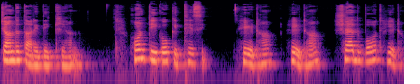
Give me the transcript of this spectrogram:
ਚੰਦ ਤਾਰੇ ਦੇਖੇ ਹਨ। ਹੁਣ ਤੀਕ ਉਹ ਕਿੱਥੇ ਸੀ? ਹੇਠਾਂ ਹੇਠਾਂ, ਸ਼ਾਇਦ ਬਹੁਤ ਹੇਠਾਂ।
